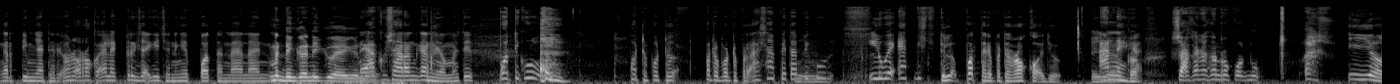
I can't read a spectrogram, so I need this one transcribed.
ngerti menyadari ono rokok elektrik saiki jenenge pot dan lain-lain. Mending kon iku ae ngono. Nek aku sarankan ya mesti pot iku podo-podo podo-podo berasap tapi ku luwe etis didelok pot daripada rokok yo. Iya, Aneh kok? Seakan-akan rokok wes Iya.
